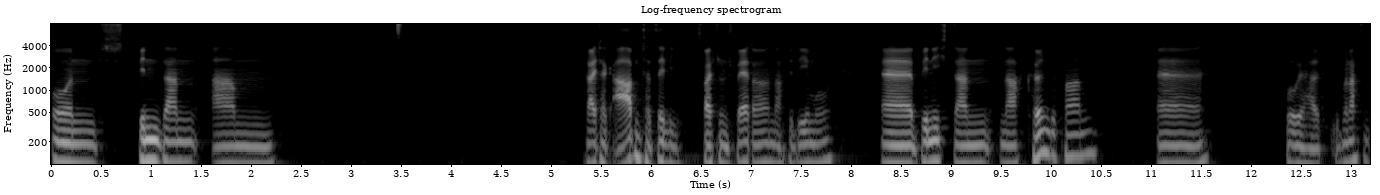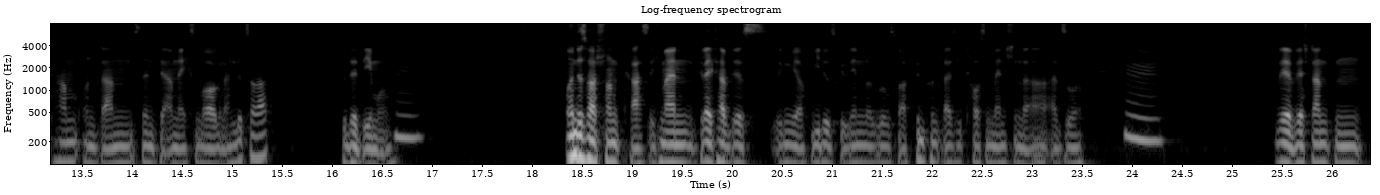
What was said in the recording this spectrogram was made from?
und bin dann am Freitagabend, tatsächlich zwei Stunden später nach der Demo, äh, bin ich dann nach Köln gefahren, äh, wo wir halt übernachtet haben und dann sind wir am nächsten Morgen nach Lützerath zu der Demo. Hm. Und es war schon krass. Ich meine, vielleicht habt ihr es irgendwie auf Videos gesehen oder so. Es war 35.000 Menschen da. Also hm. wir, wir standen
